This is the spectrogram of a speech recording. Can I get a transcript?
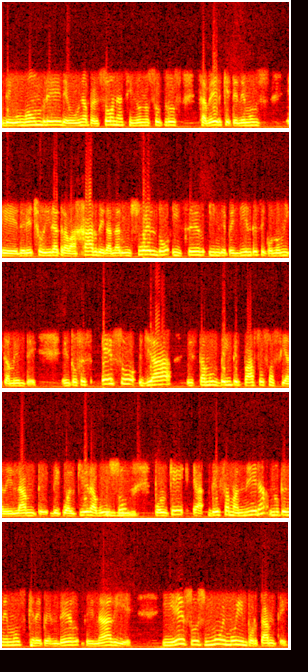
de un hombre, de una persona, sino nosotros saber que tenemos eh, derecho de ir a trabajar, de ganar un sueldo y ser independientes económicamente. Entonces, eso ya estamos 20 pasos hacia adelante de cualquier abuso, porque eh, de esa manera no tenemos que depender de nadie. Y eso es muy, muy importante,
